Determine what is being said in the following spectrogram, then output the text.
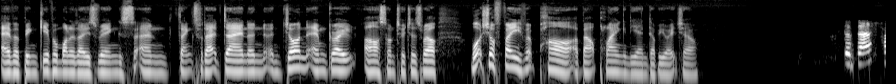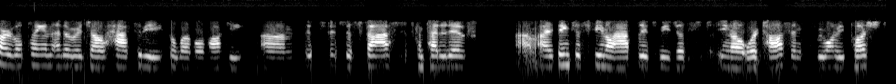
ever been given one of those rings. And thanks for that, Dan and and John M. Grote asked on Twitter as well. What's your favourite part about playing in the NWHL? The best part about playing in the NWHL has to be the level of hockey. Um, it's it's just fast, it's competitive. Um, I think just female athletes, we just you know we're tough and we want to be pushed,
